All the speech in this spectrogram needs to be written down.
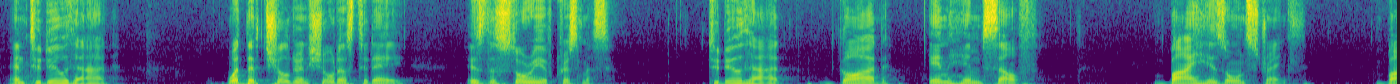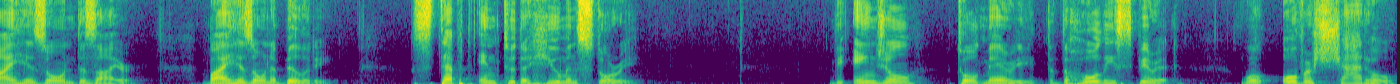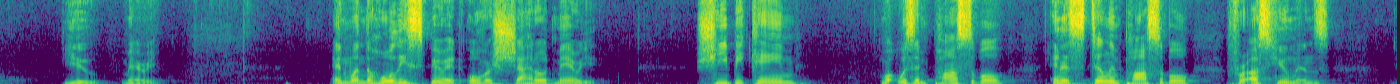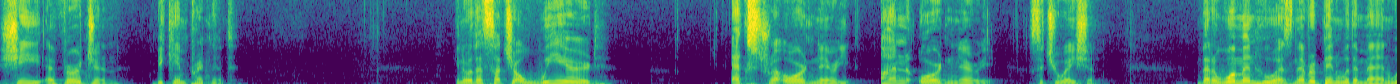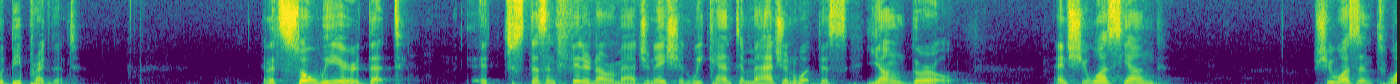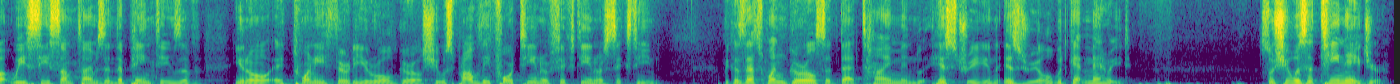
And to do that, what the children showed us today is the story of Christmas. To do that, God in Himself, by His own strength, by His own desire, by His own ability, stepped into the human story. The angel told Mary that the Holy Spirit will overshadow you, Mary. And when the Holy Spirit overshadowed Mary, she became what was impossible and is still impossible for us humans. She, a virgin, became pregnant. You know, that's such a weird, extraordinary, unordinary situation that a woman who has never been with a man would be pregnant. And it's so weird that it just doesn't fit in our imagination. We can't imagine what this young girl, and she was young. She wasn't what we see sometimes in the paintings of, you know, a 20, 30 year old girl. She was probably 14 or 15 or 16. Because that's when girls at that time in history in Israel would get married. So she was a teenager.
